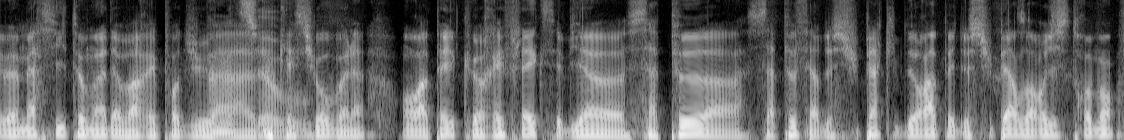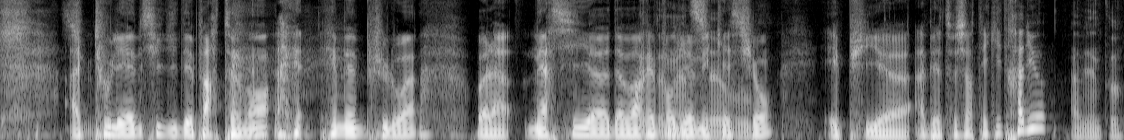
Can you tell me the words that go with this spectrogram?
Eh ben merci Thomas d'avoir répondu ben, à nos questions. Voilà, on rappelle que Reflex, eh bien, euh, ça peut, euh, ça peut faire de super clips de rap et de super enregistrements à tous les MC du département et même plus loin. Voilà, merci euh, d'avoir répondu à mes questions et puis à bientôt sur Techit Radio. À bientôt.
